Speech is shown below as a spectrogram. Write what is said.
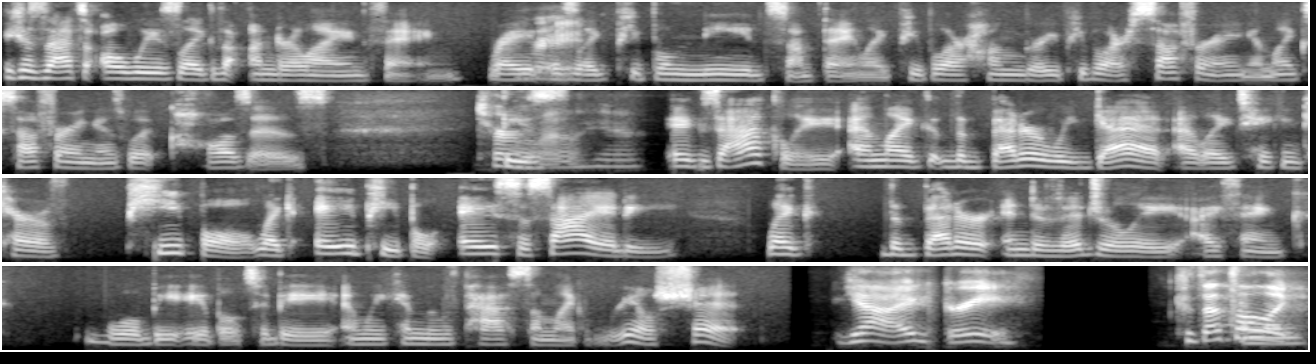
because that's always like the underlying thing, right? Is like people need something, like people are hungry, people are suffering, and like suffering is what causes turmoil yeah Exactly. And like the better we get at like taking care of people, like a people, a society, like the better individually I think we'll be able to be and we can move past some like real shit. Yeah, I agree. Cause that's And all then- like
